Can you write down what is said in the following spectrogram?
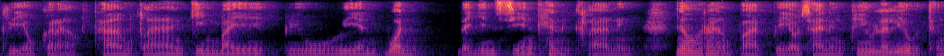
เกลียวกราวท่ามกลางกิ่งใบปลิวเวียนว่อนได้ยินเสียงแค่นคลาหนึ่ง เงาร่างปาดเปลี่ยวสายหนึ่งพลิ้วและเลี้ยวถึง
